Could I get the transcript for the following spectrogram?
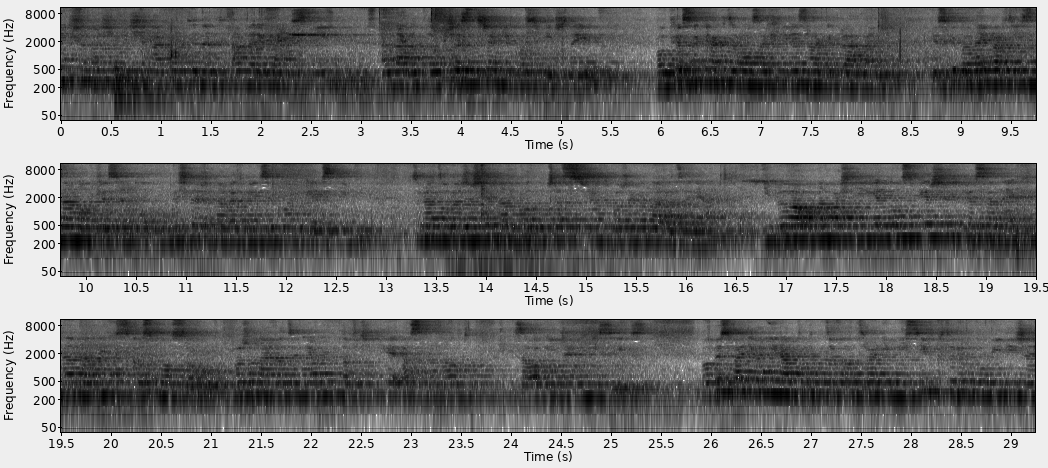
powoli przenosimy się na kontynent amerykański, a nawet do przestrzeni kosmicznej, bo piosenka, którą za chwilę zagramy, jest chyba najbardziej znaną piosenką, myślę, że nawet w języku angielskim, która towarzyszy nam podczas Świąt Bożego Narodzenia i była ona właśnie jedną z pierwszych piosenek nadanych z kosmosu, bożonarodzeniowym dowcipie astronautów załogi Gemini 6. Bo wysłali oni raport do kontroli misji, w którym mówili, że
